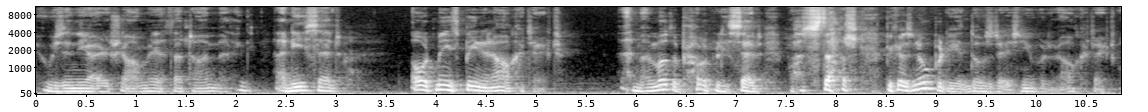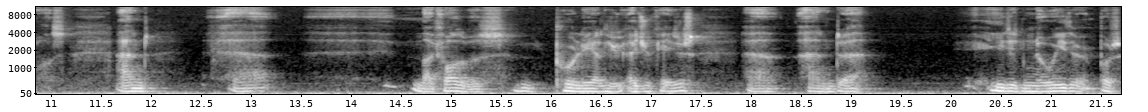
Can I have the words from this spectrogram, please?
who was in the Irish Army at that time, I think, and he said, Oh, it means being an architect. And my mother probably said, What's that? Because nobody in those days knew what an architect was. And uh, my father was poorly edu- educated, uh, and uh, he didn't know either. But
